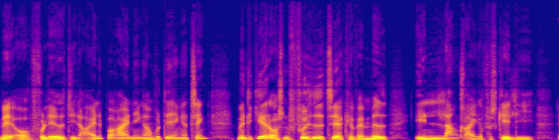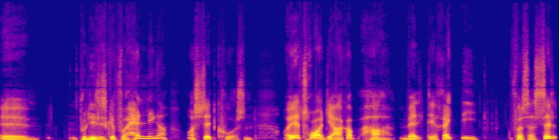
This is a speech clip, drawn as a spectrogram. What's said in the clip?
med at få lavet dine egne beregninger og vurderinger af ting, men det giver dig også en frihed til at kan være med i en lang række forskellige øh, politiske forhandlinger og sætte kursen. Og jeg tror, at Jakob har valgt det rigtige for sig selv,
